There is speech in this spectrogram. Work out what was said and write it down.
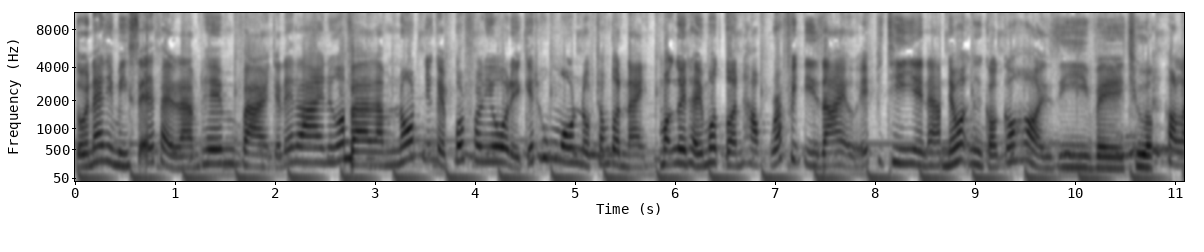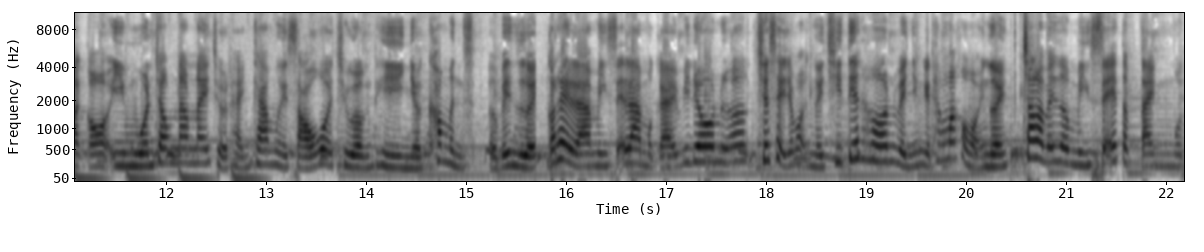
Tối nay thì mình sẽ phải làm thêm vài cái deadline nữa và làm nốt những cái portfolio để kết thúc môn nộp trong tuần này. Mọi người thấy một tuần học graphic design ở FPT như thế nào? Nếu mọi người có câu hỏi gì về trường hoặc là có ý muốn trong năm nay trở thành K16 của trường thì nhớ comment ở bên dưới. Có thể là mình sẽ làm một cái video nữa, chia sẻ cho mọi người chi tiết hơn về những những cái thắc mắc của mọi người. Chắc là bây giờ mình sẽ tập tành một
